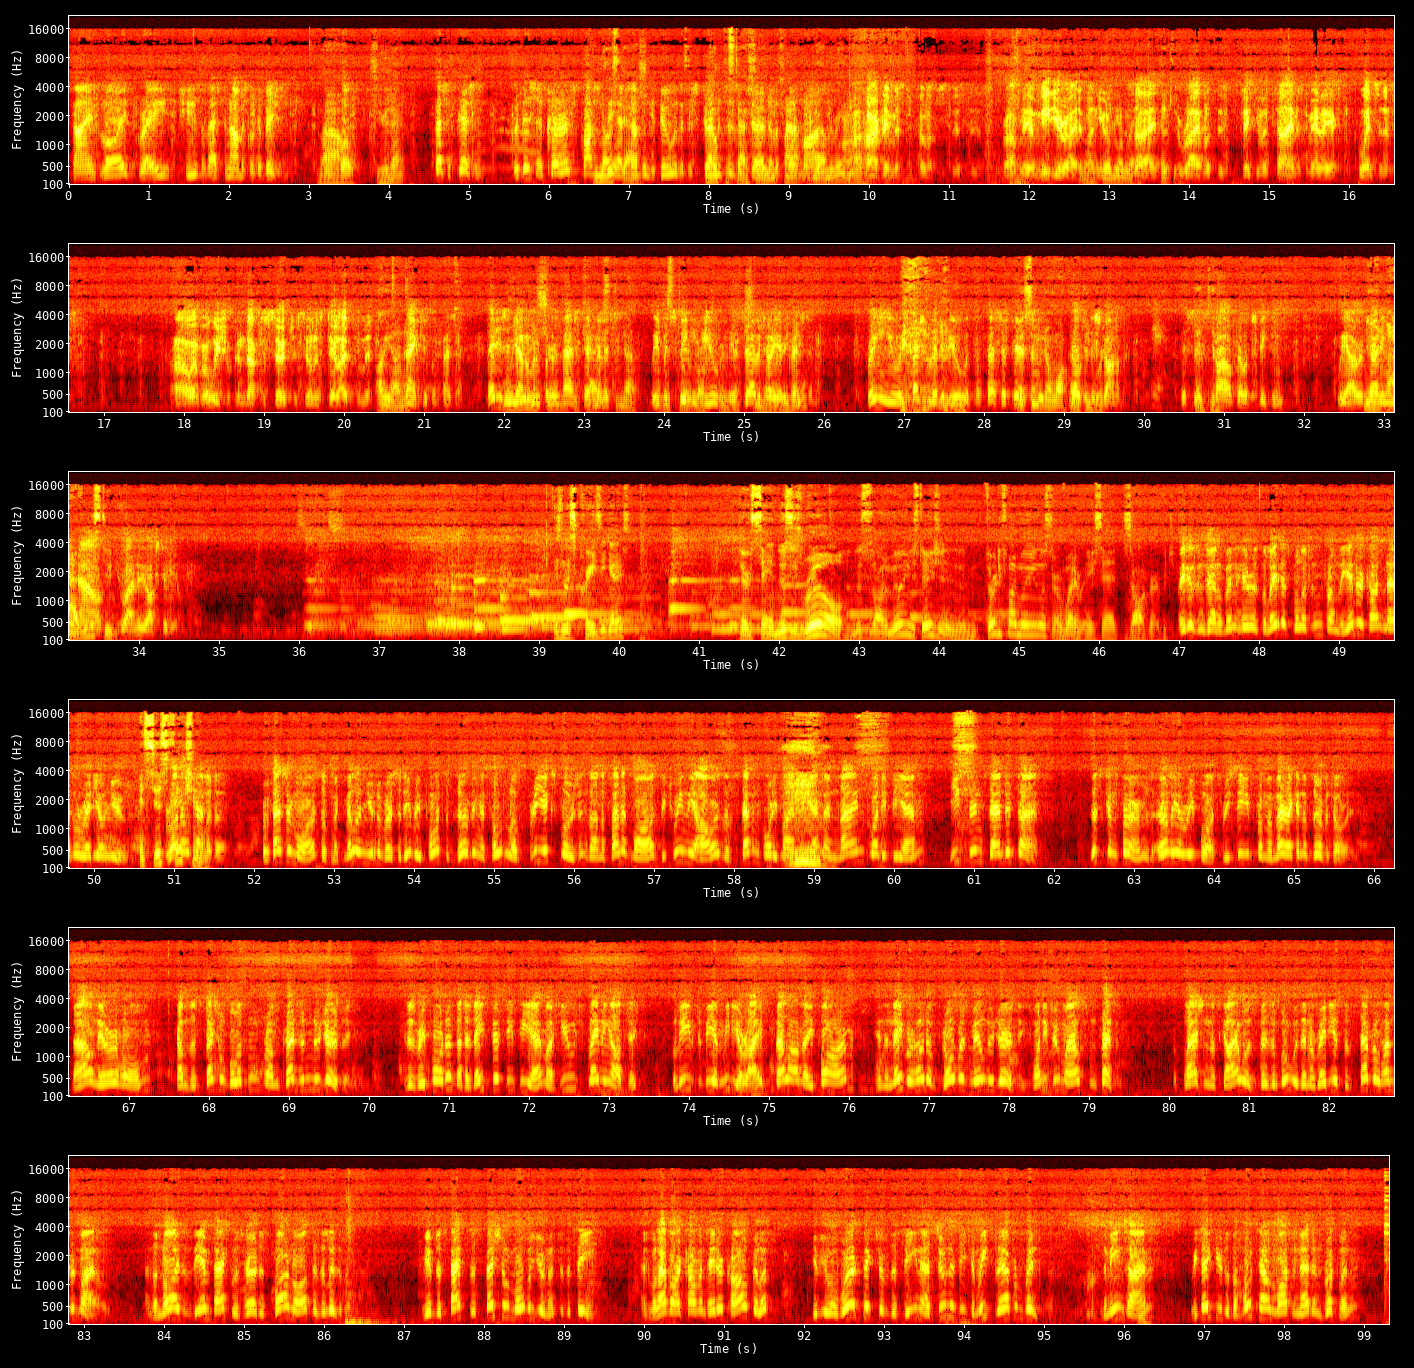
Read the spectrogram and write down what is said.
Signed Lloyd Gray, Chief of Astronomical Division. Wow. Unquote. Did you hear that? Professor Pearson, could this occurrence possibly No, have Stash. something to do with the No, disturbances pistachio. observed on the planet cannot be on Mars? the radio. Uh, hardly, Mr. Phillips. This is probably a meteorite of Yeah, go unusual size. Thank Its you. arrival at this particular time is merely a coincidence. However, we shall conduct a search as soon as daylight permits. Ariana. Thank you, Professor. Ladies Will and you gentlemen, for the past the ten minutes, we've been speaking to you from the observatory the at? Princeton, bringing you a special interview with Professor Pearson, we don't walk on noted keyboard. astronomer. This Thank is you. Carl Phillips speaking. We are returning you live in the now to our New York studio. Isn't this crazy, guys? They're saying this is real. and This is on a million stations and 35 million listeners, or whatever they said. It's all garbage. Ladies and gentlemen, here is the latest bulletin from the Intercontinental Radio News. It's just Toronto, fiction. Canada. Professor Morris of Macmillan University reports observing a total of three explosions on the planet Mars between the hours of 7:45 p.m. and 9:20 p.m. Eastern Standard Time. This confirms earlier reports received from American observatories. Now, nearer home, comes a special bulletin from Trenton, New Jersey. It is reported that at 8:50 p.m., a huge flaming object, believed to be a meteorite, fell on a farm in the neighborhood of Grover's Mill, New Jersey, 22 miles from Trenton. The flash in the sky was visible within a radius of several hundred miles, and the noise of the impact was heard as far north as Elizabeth. We have dispatched a special mobile unit to the scene, and we'll have our commentator, Carl Phillips, give you a word picture of the scene as soon as he can reach there from Princeton. In the meantime, we take you to the Hotel Martinet in Brooklyn,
